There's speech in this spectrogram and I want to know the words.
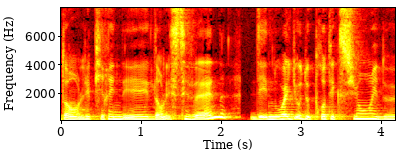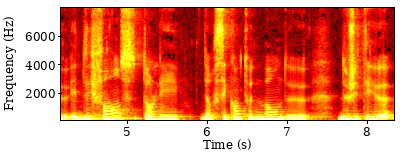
dans les Pyrénées, dans les Cévennes, des noyaux de protection et de, et de défense dans les dans ces cantonnements de, de GTE.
